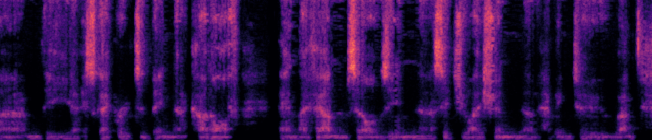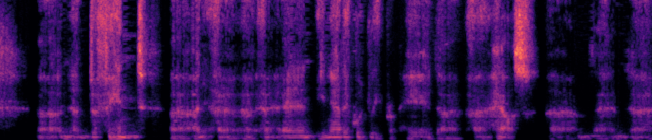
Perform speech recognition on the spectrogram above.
Um, the escape routes had been cut off, and they found themselves in a situation of having to um, uh, defend uh, an, uh, an, inadequately prepared uh, house. Um, and uh,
